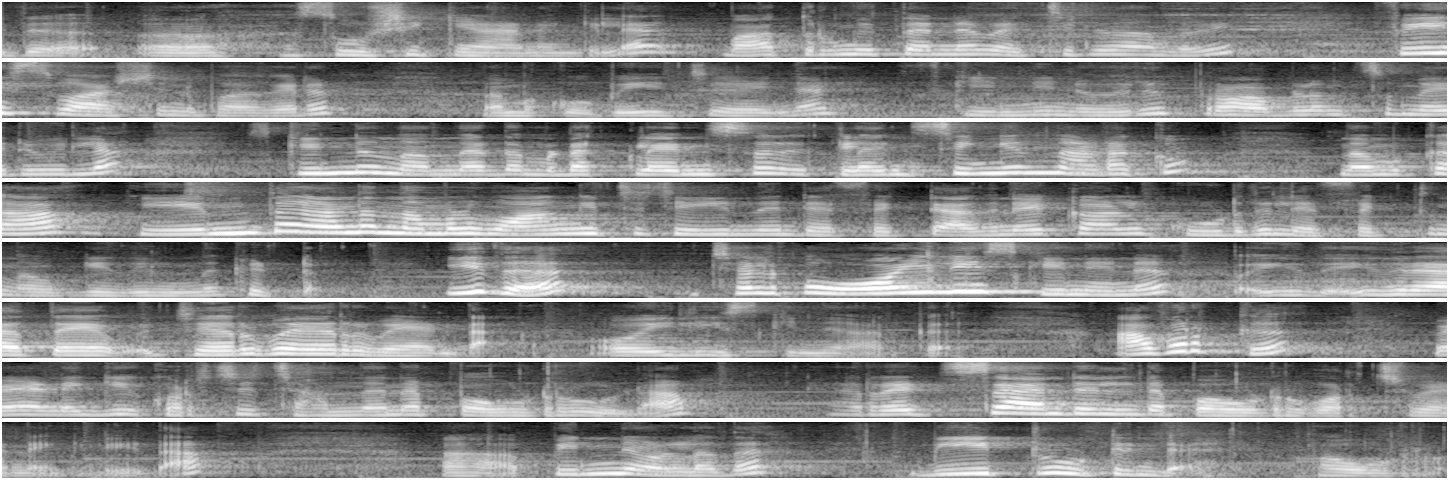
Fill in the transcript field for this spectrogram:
ഇത് സൂക്ഷിക്കുകയാണെങ്കിൽ ബാത്റൂമിൽ തന്നെ വെച്ചിരുന്നാൽ മതി. ഫേസ് വാഷിന് പകരം നമുക്ക് ഉപയോഗിച്ച് കഴിഞ്ഞാൽ സ്കിന്നിന് ഒരു പ്രോബ്ലംസും വരില്ല. സ്കിന്ന് നന്നായിട്ട് നമ്മുടെ ക്ലെൻസ് ക്ലെൻസിങ്ങും നടക്കും. നമുക്ക് ആ എന്താണ് നമ്മൾ വാങ്ങിച്ച് ചെയ്യുന്നതിന്റെ എഫക്റ്റ് അതിനേക്കാൾ കൂടുതൽ എഫക്റ്റ് നമുക്ക് ഇതിൽ നിന്ന് കിട്ടും. ഇത് ചിലപ്പോൾ ഓയിലി സ്കിന്നിന് ഇത് ഇതിനകത്തെ ചെറുപയർ വേണ്ട. ഓയിലി സ്കിന്നുകാർക്ക് അവർക്ക് വേണമെങ്കിൽ കുറച്ച് ചന്ദന പൗഡറും ഇടാം. റെഡ് സാൻഡലിന്റെ പൗഡർ കുറച്ച് വേണമെങ്കിൽ ഇടാം. പിന്നെയുള്ളത് ബീട്രൂട്ടിന്റെ പൗഡർ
